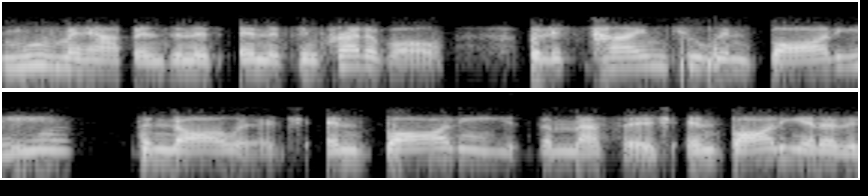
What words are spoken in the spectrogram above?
movement happens, and it's and it's incredible. But it's time to embody the knowledge, embody the message, embody it at a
